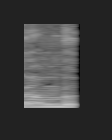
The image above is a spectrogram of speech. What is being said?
September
